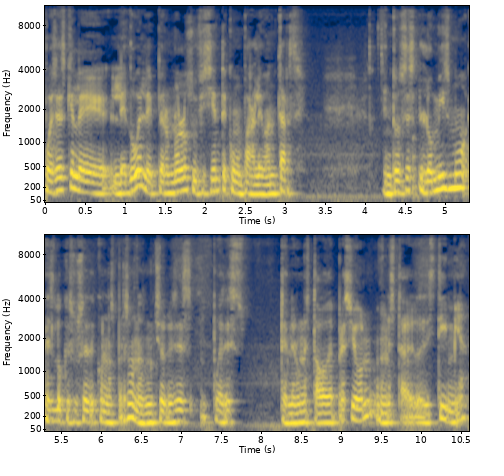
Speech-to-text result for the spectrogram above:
pues es que le, le duele, pero no lo suficiente como para levantarse. Entonces, lo mismo es lo que sucede con las personas. Muchas veces puedes tener un estado de depresión, un estado de distimia,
